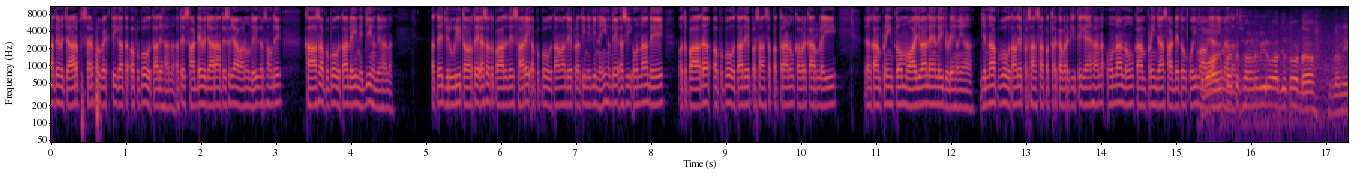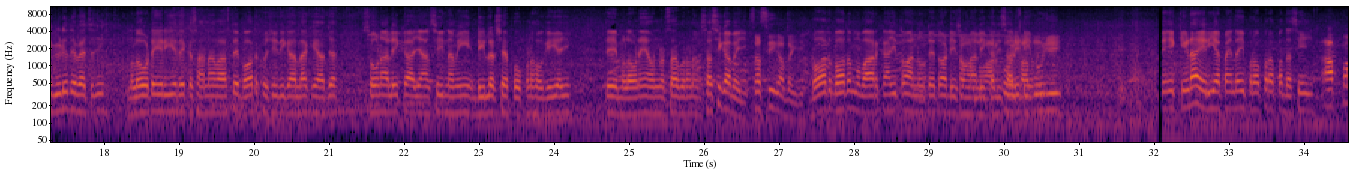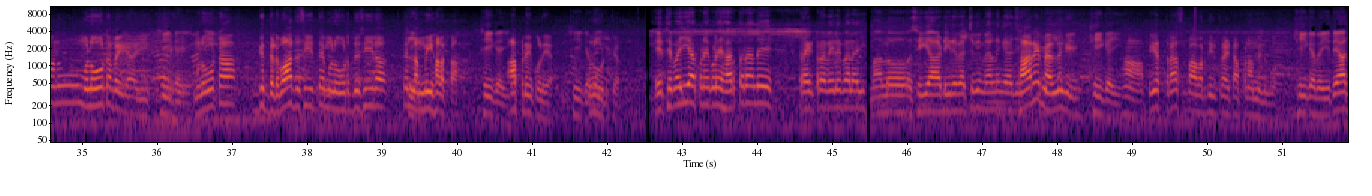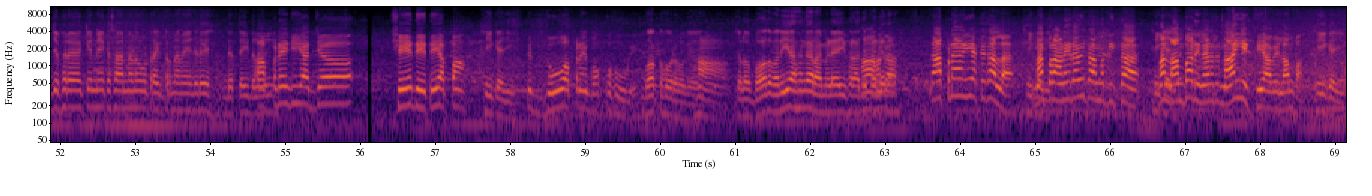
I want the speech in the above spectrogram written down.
ਪੱਤਰਾਂ ਤੇ ਵਿਚਾਰ ਸਿਰਫ ਵਿਅਕਤੀਗਤ ਉਪਭੋਗਤਾ ਦੇ ਹਨ ਅਤੇ ਸਾਡੇ ਵਿਚਾਰਾਂ ਤੇ ਸੁਝਾਵਾਂ ਨੂੰ ਨਹੀਂ ਦਰਸਾਉਂਦੇ ਖਾਸ ਉਪਭੋਗਤਾ ਲਈ ਨਿੱਜੀ ਹੁੰਦੇ ਹਨ ਅਤੇ ਜ਼ਰੂਰੀ ਤੌਰ ਤੇ ਇਸ ਉਤਪਾਦ ਦੇ ਸਾਰੇ ਉਪਭੋਗਤਾਵਾਂ ਦੇ ਪ੍ਰਤੀਨਿਧੀ ਨਹੀਂ ਹੁੰਦੇ। ਅਸੀਂ ਉਹਨਾਂ ਦੇ ਉਤਪਾਦ ਉਪਭੋਗਤਾ ਦੇ ਪ੍ਰਸ਼ੰਸਾ ਪੱਤਰਾਂ ਨੂੰ ਕਵਰ ਕਰਨ ਲਈ ਕੰਪਨੀ ਤੋਂ ਮੁਆਵਜ਼ਾ ਲੈਣ ਲਈ ਜੁੜੇ ਹੋਏ ਹਾਂ। ਜਿਨ੍ਹਾਂ ਉਪਭੋਗਤਾਵਾਂ ਦੇ ਪ੍ਰਸ਼ੰਸਾ ਪੱਤਰ ਕਵਰ ਕੀਤੇ ਗਏ ਹਨ ਉਹਨਾਂ ਨੂੰ ਕੰਪਨੀ ਜਾਂ ਸਾਡੇ ਤੋਂ ਕੋਈ ਮੁਆਵਜ਼ਾ ਨਹੀਂ ਮਿਲਦਾ। ਕਿਸਾਨ ਵੀਰੋ ਅੱਜ ਤੁਹਾਡਾ ਨਵੀਂ ਵੀਡੀਓ ਦੇ ਵਿੱਚ ਜੀ। ਮਲੋਟ ਏਰੀਏ ਦੇ ਕਿਸਾਨਾਂ ਵਾਸਤੇ ਬਹੁਤ ਖੁਸ਼ੀ ਦੀ ਗੱਲ ਹੈ ਕਿ ਅੱਜ ਸੋਨਾਲੀਕਾ ਏਜੰਸੀ ਨਵੀਂ ਡੀਲਰਸ਼ਿਪ ਓਪਨ ਹੋ ਗਈ ਹੈ ਜੀ। ਤੇ ਮਿਲਾਉਣੇ ਆ ਓਨਰ ਸਾਹਿਬ ਉਹਨਾਂ ਨੂੰ ਸਤਿ ਸ਼੍ਰੀ ਅਕਾਲ ਬਾਈ ਜੀ। ਸਤਿ ਸ੍ਰੀ ਅਕਾਲ ਬਾਈ ਜੀ। ਬਹੁਤ ਬਹੁਤ ਮੁਬਾਰਕਾਂ ਜੀ ਤੁਹਾਨੂੰ ਤੇ ਤੁਹਾਡੀ ਸੋਨਾਲੀਕਾ ਦੀ ਸਾਰੀ ਟੀਮ ਨੂੰ। ਜੀ। ਤੇ ਇਹ ਕਿਹੜਾ ਏਰੀਆ ਪੈਂਦਾ ਜੀ? ਪ੍ਰੋਪਰ ਆਪਾਂ ਦੱਸੀਏ ਜੀ। ਆਪਾਂ ਨੂੰ ਮਲੋਟ ਪਈਆ ਜੀ। ਠੀਕ ਹੈ ਜੀ। ਮਲੋਟ ਆ ਗਿੱਦੜਵਾ ਤਹਿਸੀਲ ਤੇ ਮਲੋਟ ਤਹਿਸੀਲ ਆ ਤੇ ਲੰਮੀ ਹਲਕਾ। ਠੀਕ ਹੈ ਜੀ। ਆਪਣੇ ਕੋਲੇ ਆ ਠੀਕ ਹੈ ਬਾਈ। ਮਲੋਟ ਚ ਇੱਥੇ ਬਾਈ ਜੀ ਆਪਣੇ ਕੋਲੇ ਹਰ ਤਰ੍ਹਾਂ ਦੇ ਟਰੈਕਟਰ ਅਵੇਲੇਬਲ ਹੈ ਜੀ। ਮੰਨ ਲਓ ਸੀਆਰਡੀ ਦੇ ਵਿੱਚ ਵੀ ਮਿਲਣਗੇ ਜੀ। ਸਾਰੇ ਮਿਲਣਗੇ। ਠੀਕ ਹੈ ਜੀ। ਹਾਂ 75 ਪਾਵਰ ਦੀ ਟਰੈਕਟ ਆਪਣਾ ਮਿਲੂਗਾ। ਠੀਕ ਹੈ ਬਾਈ ਤੇ ਅੱਜ ਫਿਰ ਕਿੰਨੇ ਕਿਸਾਨਾਂ ਨੂੰ ਟਰੈਕਟਰ ਨਵੇਂ ਜਿਹੜੇ ਦਿੱਤੇ ਜੀ ਡਿਲੀਵਰੀ? ਆਪਣੇ ਜੀ ਅੱਜ 6 ਦੇਤੇ ਆਪਾਂ। ਠੀਕ ਹੈ ਜੀ। ਤੇ ਦੋ ਆਪਣੇ ਬੁੱਕ ਹੋ ਗਏ। ਬੁੱਕ ਹੋਰ ਹੋ ਜੀ ਹਾਂ। ਚਲੋ ਬਹੁਤ ਵਧੀਆ ਹੰਗਾਰਾ ਮਿਲਿਆ ਜੀ ਫਿਰ ਅੱਜ ਪਹਿਲੇ ਹਾਂ। ਆਪਣਾ ਇਹ ਇੱਕ ਗੱਲ ਆ। ਮੈਂ। ਪੁਰਾਣੇ ਦਾ ਵੀ ਕੰਮ ਕੀਤਾ। ਮੈਂ। ਲਾਂਭਾ ਨਹੀਂ ਲੈਣਾ ਤੇ ਨਾ ਹੀ ਇੱਥੇ ਆਵੇ ਲਾਂਭਾ। ਠੀਕ ਹੈ ਜੀ।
